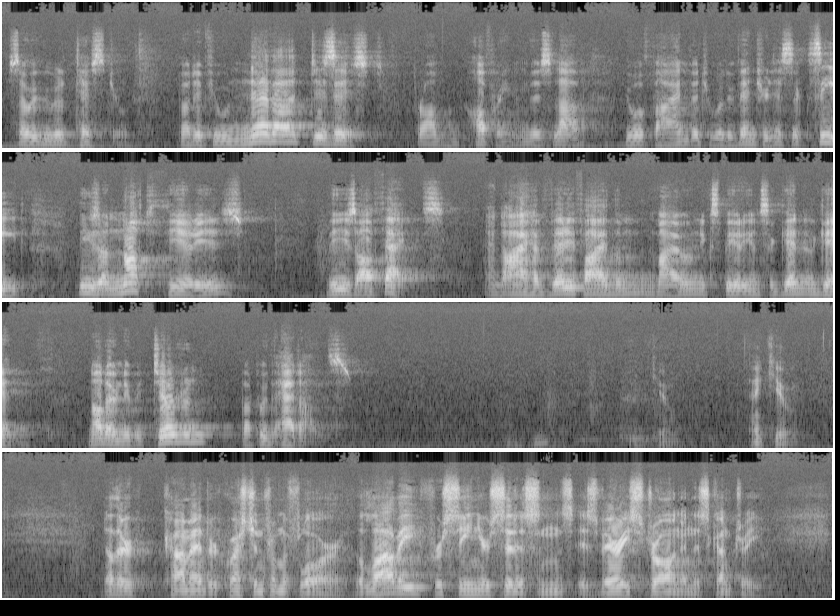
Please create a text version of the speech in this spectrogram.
So he will test you. But if you never desist from offering him this love, you will find that you will eventually succeed. These are not theories, these are facts. And I have verified them in my own experience again and again, not only with children, but with adults. Thank you. Thank you. Another comment or question from the floor. The lobby for senior citizens is very strong in this country.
